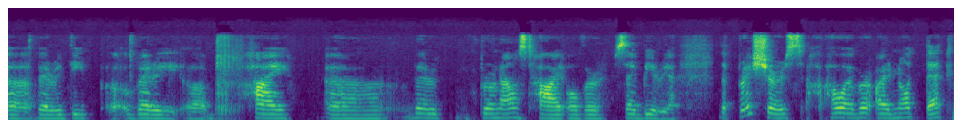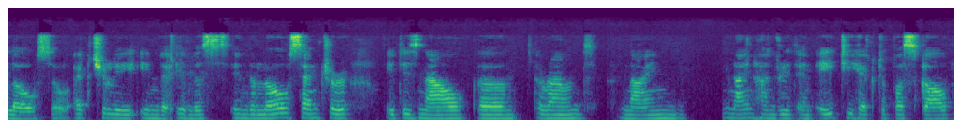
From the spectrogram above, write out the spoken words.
uh, very deep, uh, very uh, high, uh, very pronounced high over Siberia. The pressures, however, are not that low. So actually, in the in this in the low center, it is now um, around nine. 980 hectopascal,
